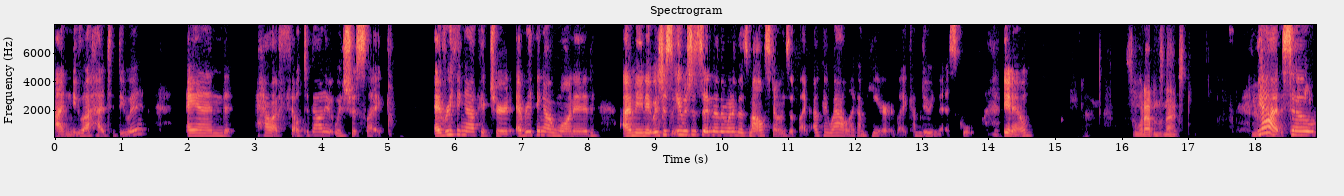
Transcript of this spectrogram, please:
I knew I had to do it. And how I felt about it was just like everything I pictured, everything I wanted. I mean, it was just it was just another one of those milestones of like, okay, wow, like I'm here, like I'm doing this, cool, you know. So what happens next? Your yeah, story? so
